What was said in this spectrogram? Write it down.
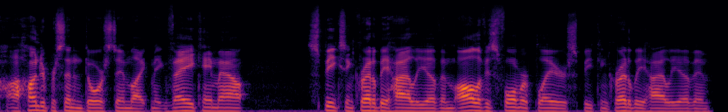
100% endorsed him. Like McVay came out speaks incredibly highly of him. All of his former players speak incredibly highly of him.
